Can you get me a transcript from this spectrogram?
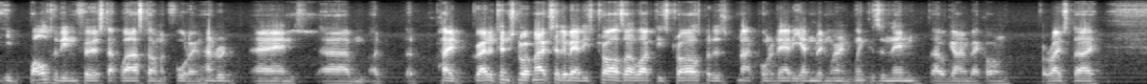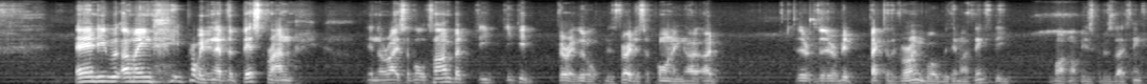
he bolted in first up last time at 1400, and um, I, I, paid great attention to what Mark said about his trials. I liked his trials, but as Mark pointed out, he hadn't been wearing blinkers in them. They were going back on for race day, and he, I mean, he probably didn't have the best run in the race of all time, but he, he did very little. It was very disappointing. I, I they're, they're a bit back to the drawing board with him. I think he might not be as good as they think.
